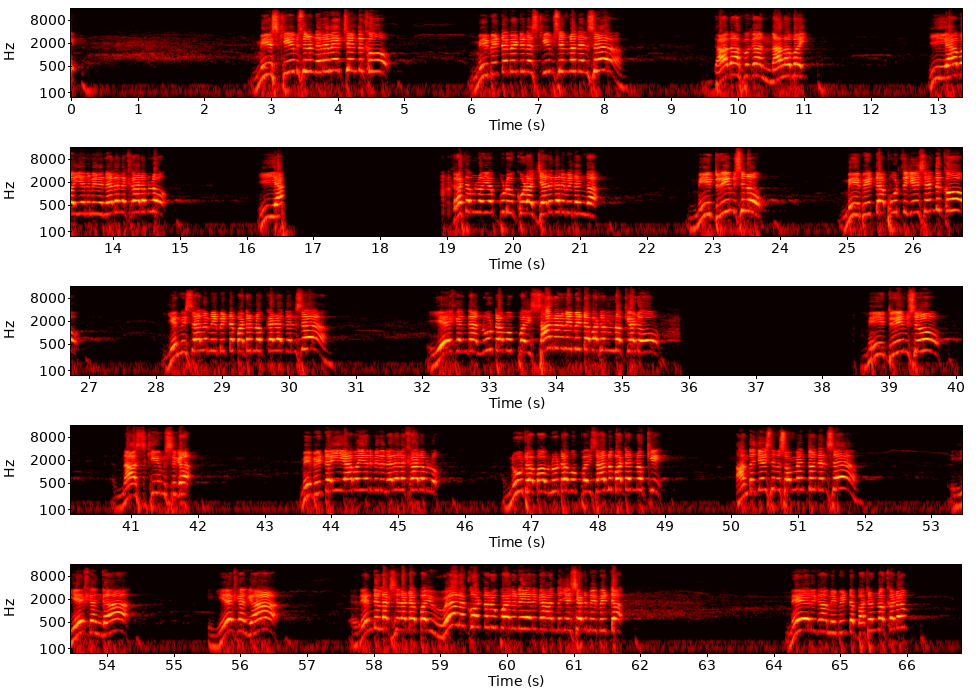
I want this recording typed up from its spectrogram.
మీ స్కీమ్స్ను నెరవేర్చేందుకు మీ బిడ్డ పెట్టిన స్కీమ్స్ ఎన్నో తెలుసా? దాదాపుగా నలభై. ఈ యాభై ఎనిమిది నెలల కాలంలో ఈ యా- గతంలో ఎప్పుడూ కూడా జరగని విధంగా మీ డ్రీమ్స్ను మీ బిడ్డ పూర్తి చేసేందుకు ఎన్నిసార్లు మీ బిడ్డ బటన్ నొక్కాడో తెలుసా? ఏకంగా నూట ముప్పై సార్లు మీ బిడ్డ బటన్ నొక్కాడు. మీ డ్రీమ్స్ నా స్కీమ్స్గా మీ బిడ్డ ఈ యాభై ఎనిమిది నెలల కాలంలో నూట నూట ముప్పై సార్లు బటన్ నొక్కి అందజేసిన సొమ్మెంతో తెలుసా? ఏకంగా ఏకంగా రెండు లక్షల డెబ్బై వేల కోట్ల రూపాయలు నేరుగా అందజేశాడు మీ బిడ్డ. నేరుగా మీ బిడ్డ బటన్ నొక్కడం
